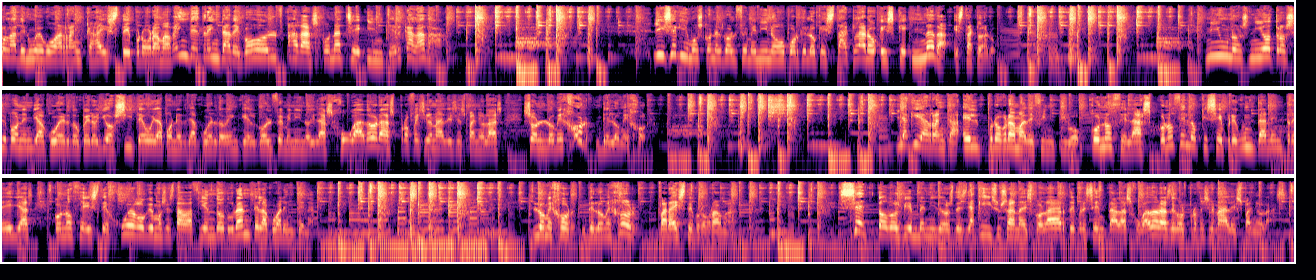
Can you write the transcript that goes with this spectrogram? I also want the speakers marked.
Speaker 1: Hola de nuevo, arranca este programa 2030 de golf, hadas con H intercalada. Y seguimos con el golf femenino porque lo que está claro es que nada está claro. Ni unos ni otros se ponen de acuerdo, pero yo sí te voy a poner de acuerdo en que el golf femenino y las jugadoras profesionales españolas son lo mejor de lo mejor. Y aquí arranca el programa definitivo. Conócelas, conoce lo que se preguntan entre ellas, conoce este juego que hemos estado haciendo durante la cuarentena. Lo mejor de lo mejor para este programa. Sed todos bienvenidos. Desde aquí Susana Escolar te presenta a las jugadoras de golf profesional españolas.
